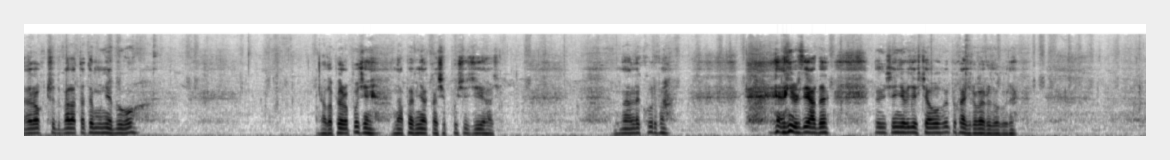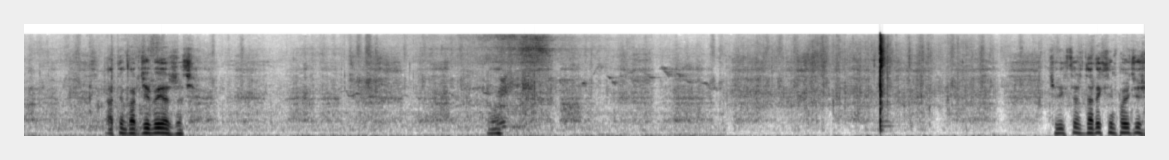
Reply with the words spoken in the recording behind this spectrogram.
rok czy dwa lata temu nie było. A dopiero później na pewniaka się puścić i jechać. No ale kurwa, jak już zjadę, to mi się nie będzie chciało wypychać roweru do góry. A tym bardziej wyjeżdżać. No. Czyli chcesz Darek im powiedzieć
